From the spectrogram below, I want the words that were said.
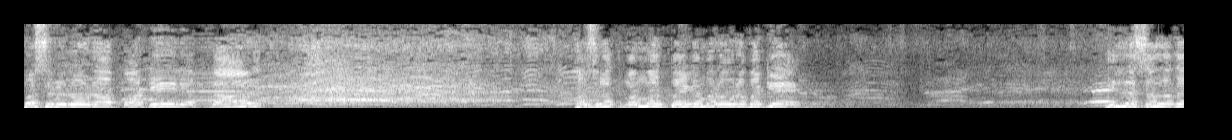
ಬಸನಗೌಡ ಪಾಟೀಲ್ ಯತ್ನಾಳ್, ಹಜರತ್ ಮೊಹಮ್ಮದ್ ಪೈಗಂಬರ್ ಅವರ ಬಗ್ಗೆ ಇಲ್ಲ ಸಲ್ಲದ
